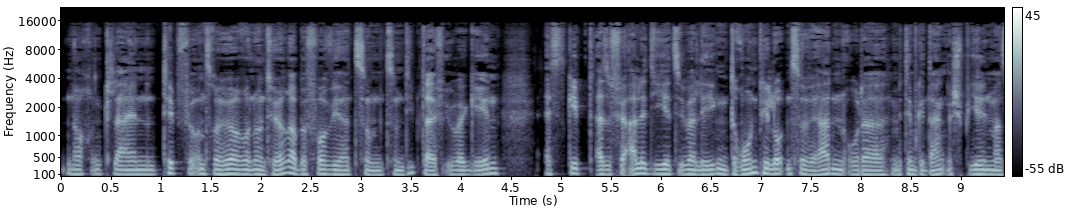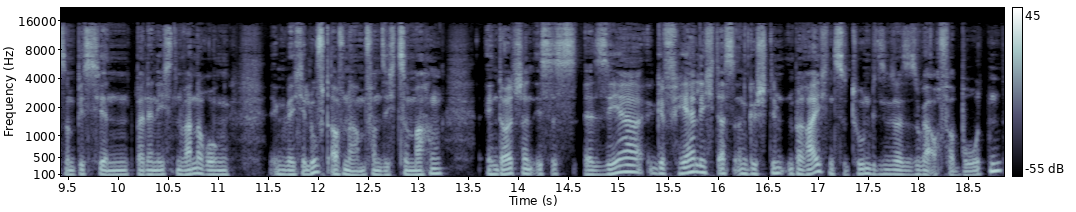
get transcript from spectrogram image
Noch einen kleinen Tipp für unsere Hörerinnen und Hörer, bevor wir zum, zum Deep Dive übergehen. Es gibt also für alle, die jetzt überlegen, Drohnenpiloten zu werden oder mit dem Gedanken spielen, mal so ein bisschen bei der nächsten Wanderung irgendwelche Luftaufnahmen von sich zu machen. In Deutschland ist es äh, sehr gefährlich, das in bestimmten Bereichen zu tun, beziehungsweise sogar auch verboten.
